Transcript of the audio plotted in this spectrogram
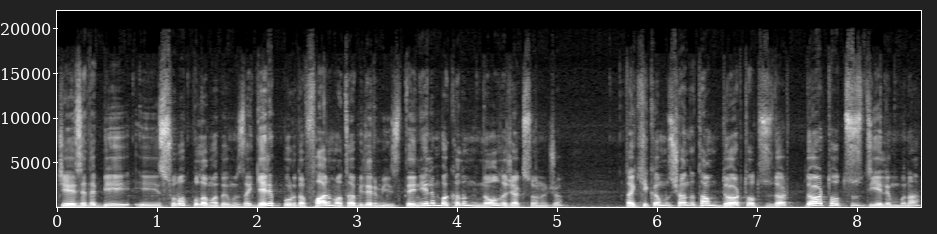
CZ'de bir e, slot bulamadığımızda gelip burada farm atabilir miyiz? Deneyelim bakalım ne olacak sonucu. Dakikamız şu anda tam 4.34. 4.30 diyelim buna.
